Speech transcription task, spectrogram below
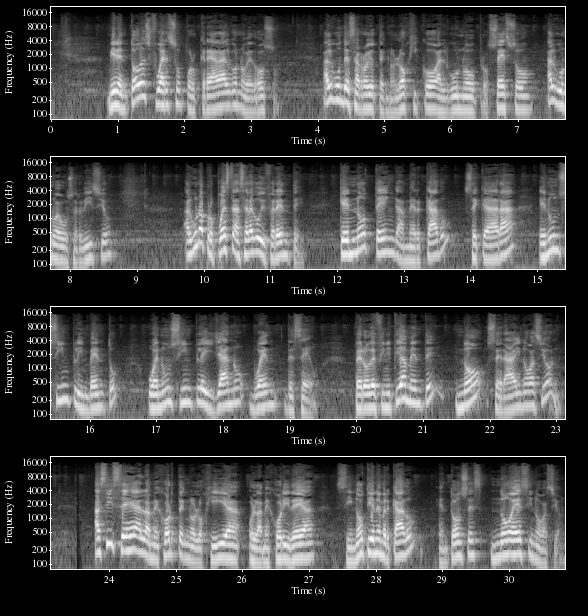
Miren, todo esfuerzo por crear algo novedoso, algún desarrollo tecnológico, algún nuevo proceso, algún nuevo servicio, alguna propuesta de hacer algo diferente que no tenga mercado, se quedará en un simple invento o en un simple y llano buen deseo pero definitivamente no será innovación. Así sea la mejor tecnología o la mejor idea, si no tiene mercado, entonces no es innovación.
